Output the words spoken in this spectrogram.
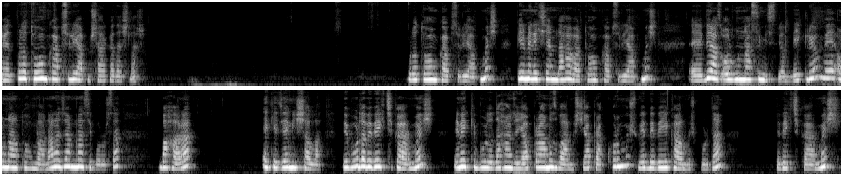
Evet burada tohum kapsülü yapmış arkadaşlar. Burada tohum kapsülü yapmış. Bir menekşem daha var tohum kapsülü yapmış. Ee, biraz olgunlaşsın istiyorum. Bekliyorum ve onların tohumlarını alacağım. Nasip olursa bahara ekeceğim inşallah. Ve burada bebek çıkarmış. Demek ki burada daha önce yaprağımız varmış. Yaprak kurumuş ve bebeği kalmış burada. Bebek çıkarmış.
